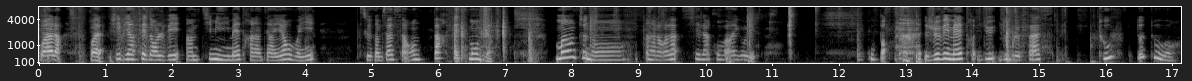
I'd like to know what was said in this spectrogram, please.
Voilà. Voilà. J'ai bien fait d'enlever un petit millimètre à l'intérieur, vous voyez. Parce que comme ça, ça rentre parfaitement bien. Maintenant, alors là, c'est là qu'on va rigoler. Ou pas. Je vais mettre du double face tout autour.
